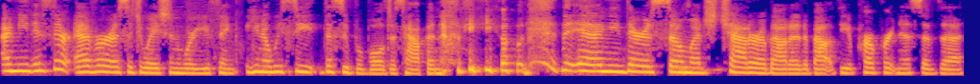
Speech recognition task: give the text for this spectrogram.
I mean, is there ever a situation where you think, you know, we see the Super Bowl just happen? I mean, there is so much chatter about it, about the appropriateness of the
